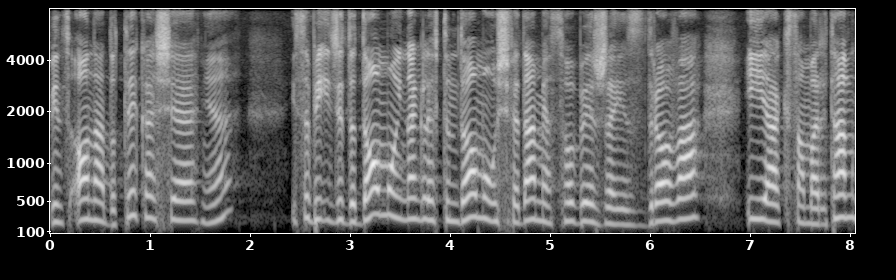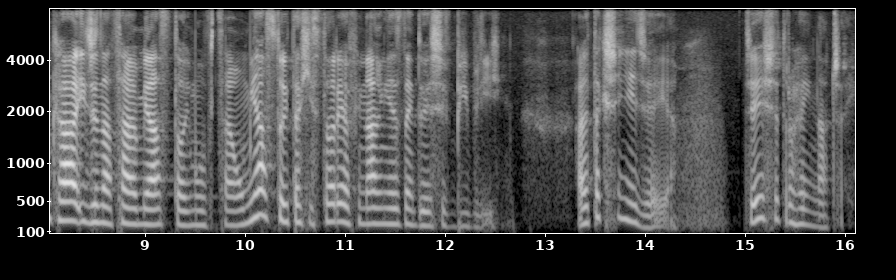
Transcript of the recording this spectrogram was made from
więc ona dotyka się, nie? I sobie idzie do domu i nagle w tym domu uświadamia sobie, że jest zdrowa i jak Samarytanka idzie na całe miasto i mówi całemu miastu i ta historia finalnie znajduje się w Biblii. Ale tak się nie dzieje. Dzieje się trochę inaczej.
